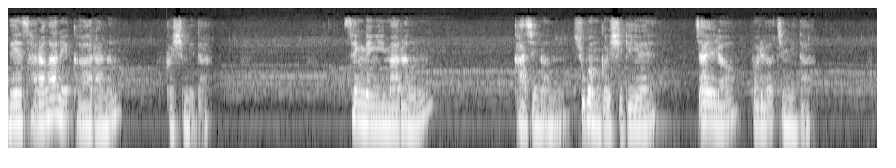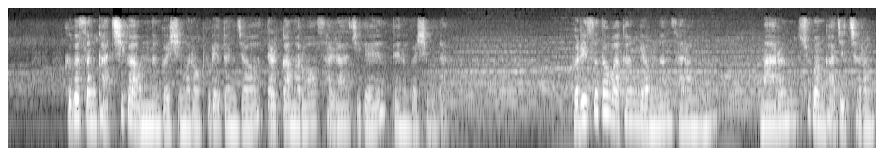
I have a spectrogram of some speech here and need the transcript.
내 사랑 안에 거하라는 것입니다. 생명이 마른 가지는 죽은 것이기에 잘려 버려집니다. 그것은 가치가 없는 것이므로 불에 던져 땔감으로 살라지게 되는 것입니다. 그리스도와 관계없는 사람은 마른 죽은 가지처럼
